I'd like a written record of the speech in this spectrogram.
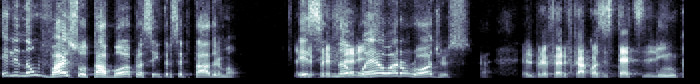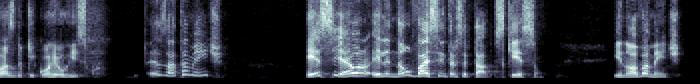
Ele não vai soltar a bola para ser interceptado, irmão. Ele Esse prefere... não é o Aaron Rodgers. Ele prefere ficar com as stats limpas do que correr o risco. Exatamente. Esse é o... ele não vai ser interceptado. Esqueçam. E novamente,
